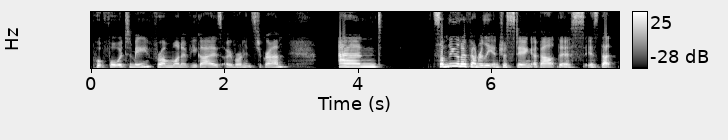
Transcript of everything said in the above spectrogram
put forward to me from one of you guys over on Instagram. And something that I found really interesting about this is that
